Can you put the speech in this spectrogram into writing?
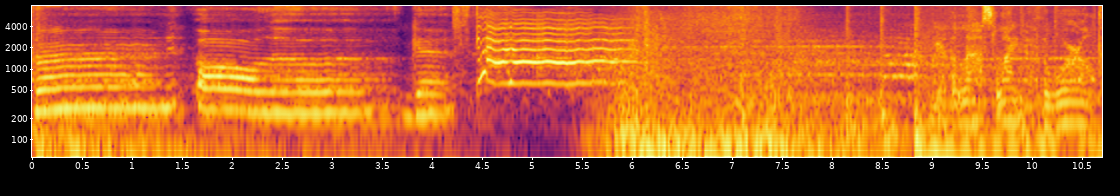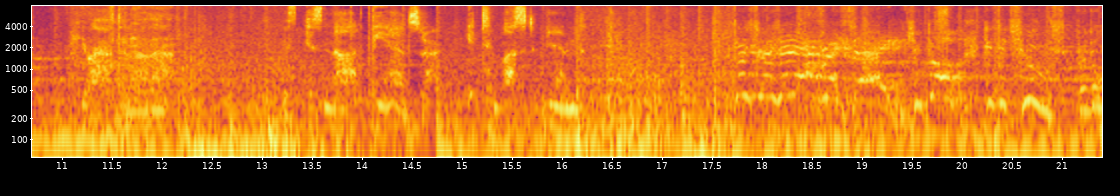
burn it all again. We're the last light of the world. You have to know that. This is not the answer. It must end. This isn't everything! You don't get to choose for the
